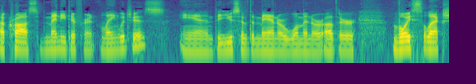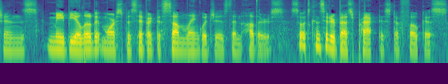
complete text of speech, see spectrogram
across many different languages, and the use of the man or woman or other voice selections may be a little bit more specific to some languages than others. So it's considered best practice to focus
